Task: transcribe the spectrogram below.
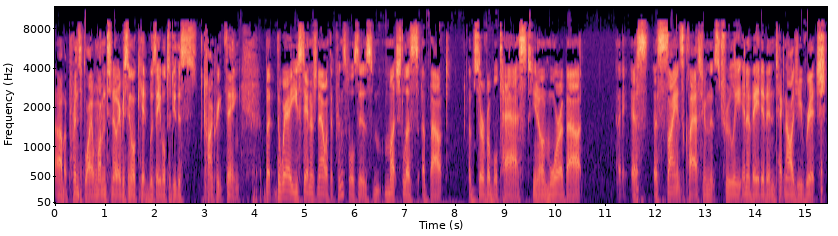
um, a principal. I wanted to know every single kid was able to do this concrete thing. But the way I use standards now with the principals is much less about observable tasks, you know, and more about a, a, science classroom that's truly innovative and technology rich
